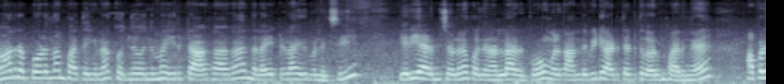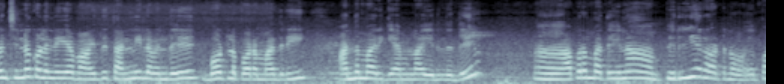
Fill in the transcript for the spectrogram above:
ஆறரை போட தான் பார்த்தீங்கன்னா கொஞ்சம் கொஞ்சமாக இருட்டு ஆக ஆக அந்த லைட்டெல்லாம் இது பண்ணுச்சு. எரிய ஆரம்பிச்ச உடனே கொஞ்சம் நல்லாயிருக்கும் உங்களுக்கு அந்த வீடியோ அடுத்தடுத்து வரும் பாருங்கள் அப்புறம் சின்ன குழந்தைங்க இது தண்ணியில் வந்து போட்டில் போகிற மாதிரி அந்த மாதிரி கேம்லாம் இருந்தது. அப்புறம் பார்த்தீங்கன்னா பெரிய ராட்டனம் எப்போ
